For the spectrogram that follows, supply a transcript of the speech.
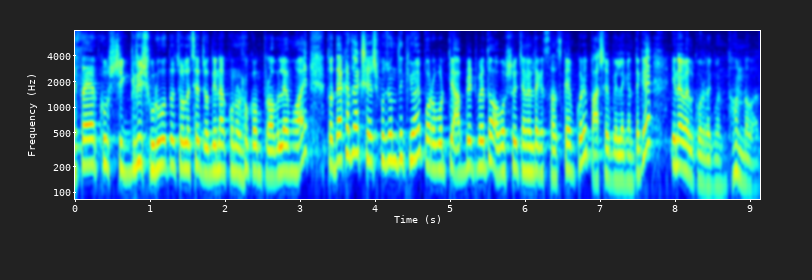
এসআইআর খুব শীঘ্রই শুরু হতে চলেছে, যদি না কোনো রকম প্রবলেম হয়। তো দেখা যাক শেষ পর্যন্ত কি হয়, পরবর্তী আপডেট পেতে অবশ্যই চ্যানেলটাকে সাবস্ক্রাইব করে পাশের বেলাইকানটাকে ইনাবেল করে রাখবেন। ধন্যবাদ।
